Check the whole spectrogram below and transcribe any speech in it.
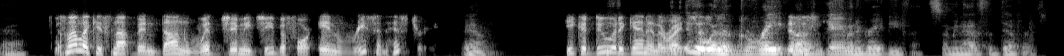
Yeah. It's not like it's not been done with Jimmy G before in recent history. Yeah. He could do it again in the right. He it with a great this running is, game and a great defense. I mean, that's the difference.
